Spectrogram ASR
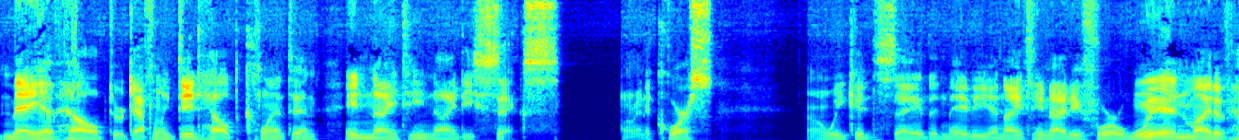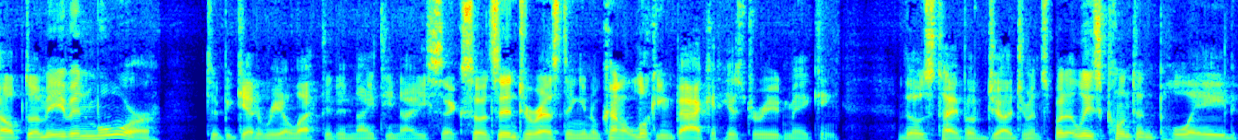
may have helped, or definitely did help Clinton in 1996. I mean, of course, uh, we could say that maybe a 1994 win might have helped him even more to be, get reelected in 1996. So it's interesting, you know, kind of looking back at history and making those type of judgments. But at least Clinton played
